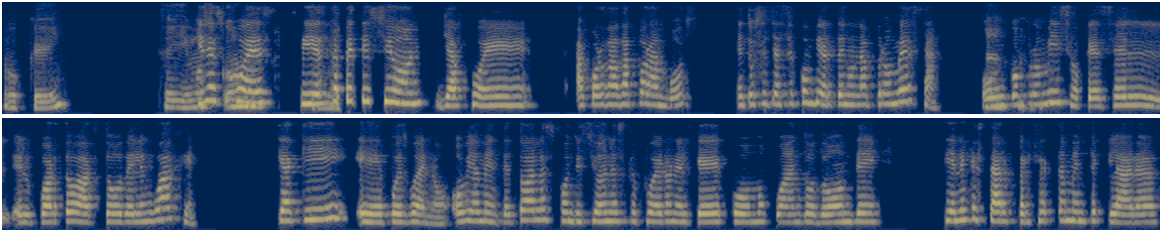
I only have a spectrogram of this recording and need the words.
Ok. Seguimos y después, si esta petición ya fue acordada por ambos, entonces ya se convierte en una promesa o un compromiso, que es el, cuarto acto del lenguaje. Que aquí, eh, pues bueno, obviamente todas las condiciones que fueron el qué, cómo, cuándo, dónde, tienen que estar perfectamente claras,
